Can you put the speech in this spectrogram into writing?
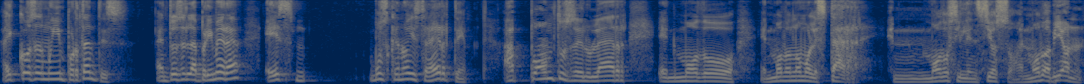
Hay cosas muy importantes. Entonces la primera es busca no distraerte. Apón tu celular en modo, en modo no molestar, en modo silencioso, en modo avión.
